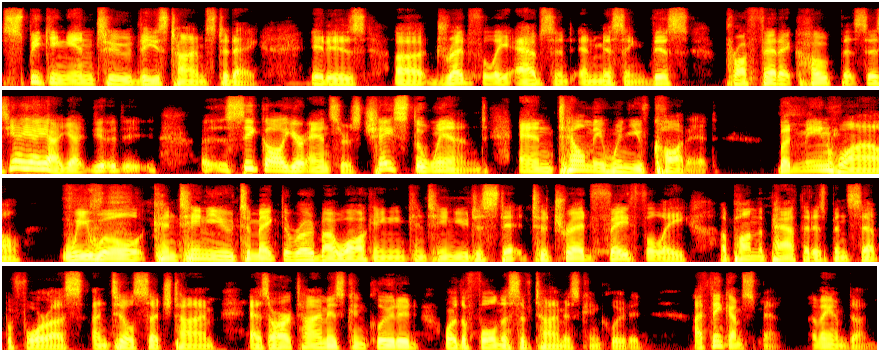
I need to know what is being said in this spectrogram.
speaking into these times today. It is uh, dreadfully absent and missing this prophetic hope that says, yeah, yeah, yeah, yeah. Uh, seek all your answers, chase the wind and tell me when you've caught it. But meanwhile, we will continue to make the road by walking and continue to st- to tread faithfully upon the path that has been set before us until such time as our time is concluded or the fullness of time is concluded. I think I'm spent. I think I'm done.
